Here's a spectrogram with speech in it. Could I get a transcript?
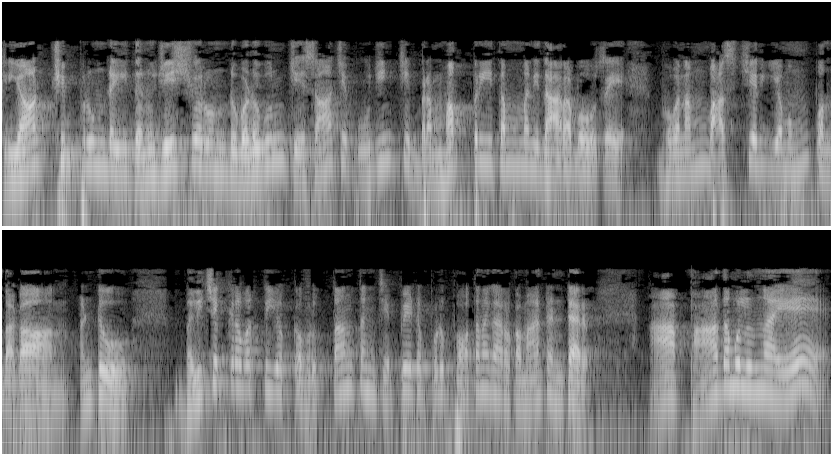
క్రియాక్షిప్రుండై ధనుజేశ్వరుండు వడుగుంచే సాచి పూజించి బ్రహ్మప్రీతమ్మని ధారబోసే భువనం ఆశ్చర్యముం పొందగాన్ అంటూ బలిచక్రవర్తి యొక్క వృత్తాంతం చెప్పేటప్పుడు పోతన గారు ఒక మాట అంటారు. ఆ పాదములున్నాయే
